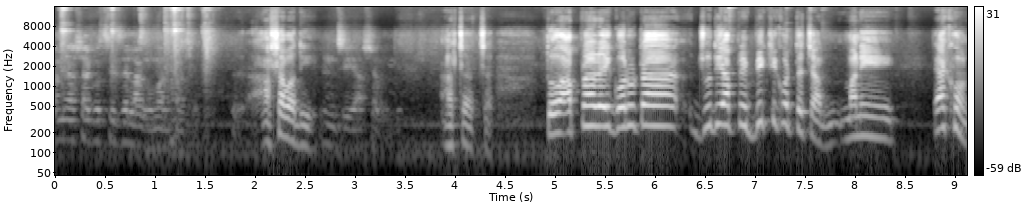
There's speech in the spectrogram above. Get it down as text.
আমি আশা করছি যে লাভবান হবে। আশাবাদী? জি আশাবাদী। আচ্ছা আচ্ছা। তো আপনার এই গরুটা যদি আপনি বিক্রি করতে চান মানে এখন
